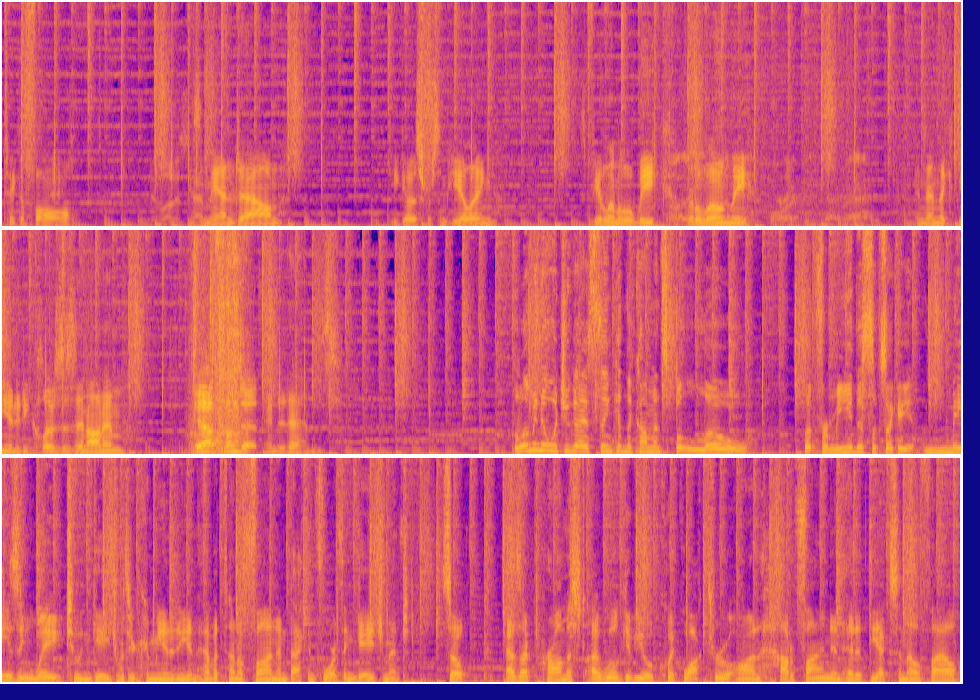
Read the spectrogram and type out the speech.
take a fall. He's a man down. He goes for some healing. He's feeling a little weak, a little lonely. And then the community closes in on him. Yeah, I'm dead. And it ends. So let me know what you guys think in the comments below. But for me, this looks like an amazing way to engage with your community and have a ton of fun and back and forth engagement. So, as I promised, I will give you a quick walkthrough on how to find and edit the XML file.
